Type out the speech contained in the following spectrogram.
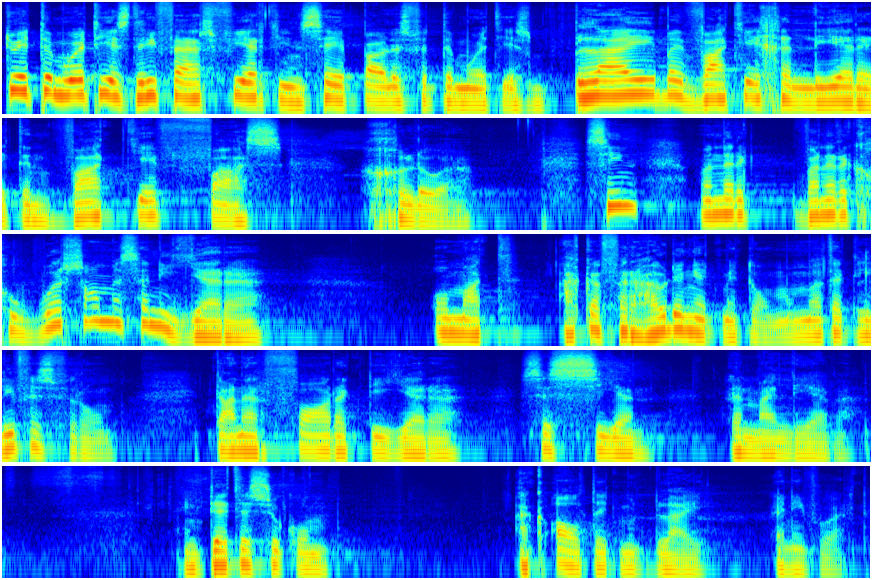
2 Timoteus 3 vers 14 sê Paulus vir Timoteus: "Bly by wat jy geleer het en wat jy vas glo. sien wanneer ek wanneer ek gehoorsaam is aan die Here omdat ek 'n verhouding het met hom, omdat ek lief is vir hom, dan ervaar ek die Here se seën in my lewe. En dit is hoekom ek altyd moet bly in die woord.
